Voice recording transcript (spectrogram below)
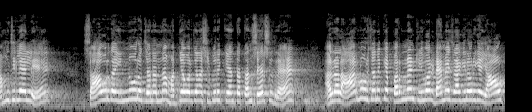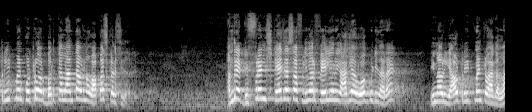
ನಮ್ಮ ಜಿಲ್ಲೆಯಲ್ಲಿ ಸಾವಿರದ ಇನ್ನೂರು ಜನನ್ನ ಮಧ್ಯವರ್ಜನ ಶಿಬಿರಕ್ಕೆ ಅಂತ ತಂದು ಸೇರಿಸಿದ್ರೆ ಅದರಲ್ಲಿ ಆರ್ನೂರು ಜನಕ್ಕೆ ಪರ್ಮನೆಂಟ್ ಲಿವರ್ ಡ್ಯಾಮೇಜ್ ಆಗಿರೋರಿಗೆ ಯಾವ ಟ್ರೀಟ್ಮೆಂಟ್ ಕೊಟ್ಟರು ಅವ್ರು ಬದುಕಲ್ಲ ಅಂತ ಅವ್ರನ್ನ ವಾಪಸ್ ಕಳಿಸಿದ್ದಾರೆ. ಅಂದರೆ ಡಿಫ್ರೆಂಟ್ ಸ್ಟೇಜಸ್ ಆಫ್ ಲಿವರ್ ಫೇಲ್ಯೂರಿಗೆ ಆಗಲೇ ಅವ್ರು ಹೋಗ್ಬಿಟ್ಟಿದ್ದಾರೆ. ಇನ್ನು ಅವ್ರಿಗೆ ಯಾವ ಟ್ರೀಟ್ಮೆಂಟು ಆಗಲ್ಲ.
